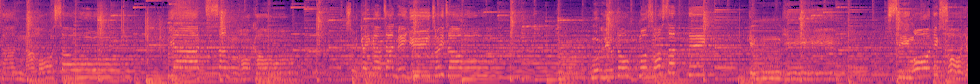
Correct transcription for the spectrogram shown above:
散那可收？一生何求？谁计较赞美与诅咒？没料到我所失的，竟已是我的所有。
